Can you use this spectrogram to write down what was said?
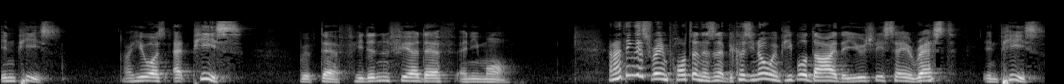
in peace. Uh, he was at peace with death. He didn't fear death anymore. And I think that's very important, isn't it? Because you know, when people die, they usually say, rest in peace.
